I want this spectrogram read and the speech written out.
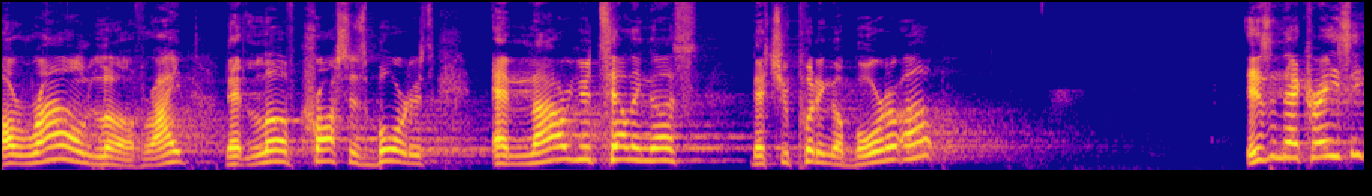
around love, right? That love crosses borders. And now you're telling us that you're putting a border up? Isn't that crazy?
